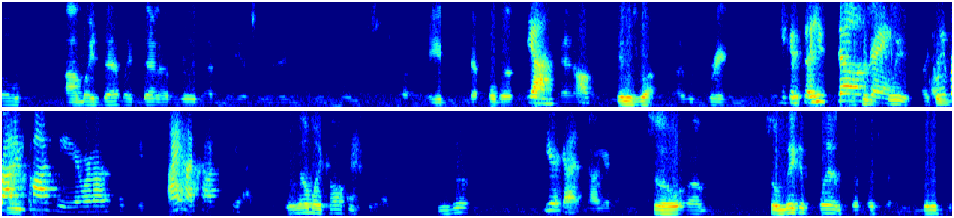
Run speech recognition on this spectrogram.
Oh, uh, my dad, my dad had a really bad day yesterday with his uh, age and forgetfulness, Yeah. and All- it was rough. I was drained. You could say he's I still couldn't great. sleep. I We couldn't brought sleep. him coffee, and we're not supposed to. I had coffee too. Well, now my coffee's bad. Is it? You're good. No, you're good. So, um, so make a plan step by step. Be committed to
